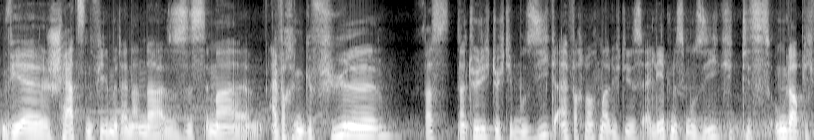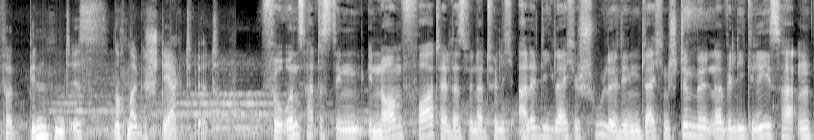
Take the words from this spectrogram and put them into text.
Wir scherzen viel miteinander, also es ist immer einfach ein Gefühl, was natürlich durch die Musik einfach nochmal, durch dieses Erlebnis Musik, das unglaublich verbindend ist, nochmal gestärkt wird. Für uns hat es den enormen Vorteil, dass wir natürlich alle die gleiche Schule, den gleichen Stimmbildner Willi Gries hatten,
